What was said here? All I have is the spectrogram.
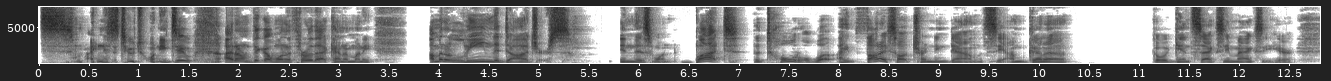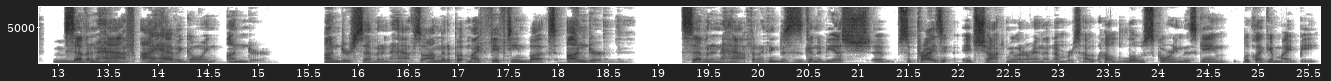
it's minus two twenty two. I don't think I want to throw that kind of money. I'm going to lean the Dodgers in this one, but the total. What I thought I saw it trending down. Let's see. I'm gonna go against Sexy Maxy here. Mm. Seven and a half. I have it going under, under seven and a half. So I'm going to put my 15 bucks under seven and a half. And I think this is going to be a, sh- a surprising. It shocked me when I ran the numbers how, how low scoring this game looked like it might be.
